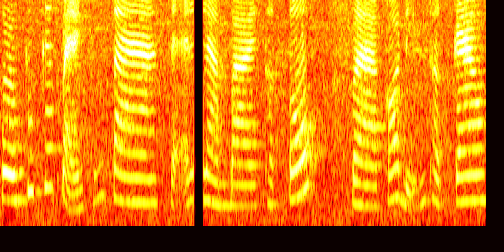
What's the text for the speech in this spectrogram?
Cô chúc các bạn chúng ta sẽ làm bài thật tốt và có điểm thật cao.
